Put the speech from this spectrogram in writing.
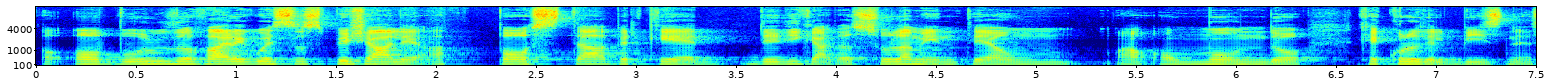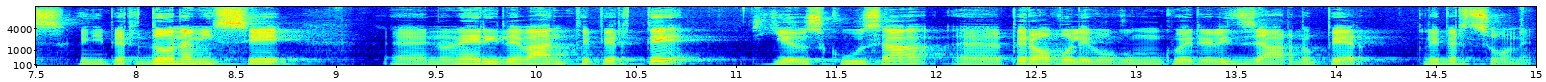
ho, ho voluto fare questo speciale apposta perché è dedicata solamente a un, a, a un mondo che è quello del business. Quindi perdonami se eh, non è rilevante per te, chiedo scusa, eh, però volevo comunque realizzarlo per le persone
